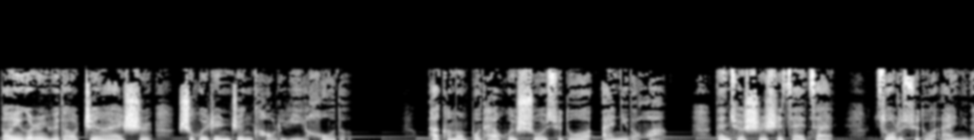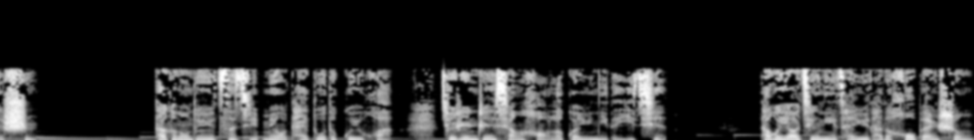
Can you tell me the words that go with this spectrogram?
当一个人遇到真爱时，是会认真考虑以后的。他可能不太会说许多爱你的话，但却实实在在做了许多爱你的事。他可能对于自己没有太多的规划，却认真想好了关于你的一切。他会邀请你参与他的后半生，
